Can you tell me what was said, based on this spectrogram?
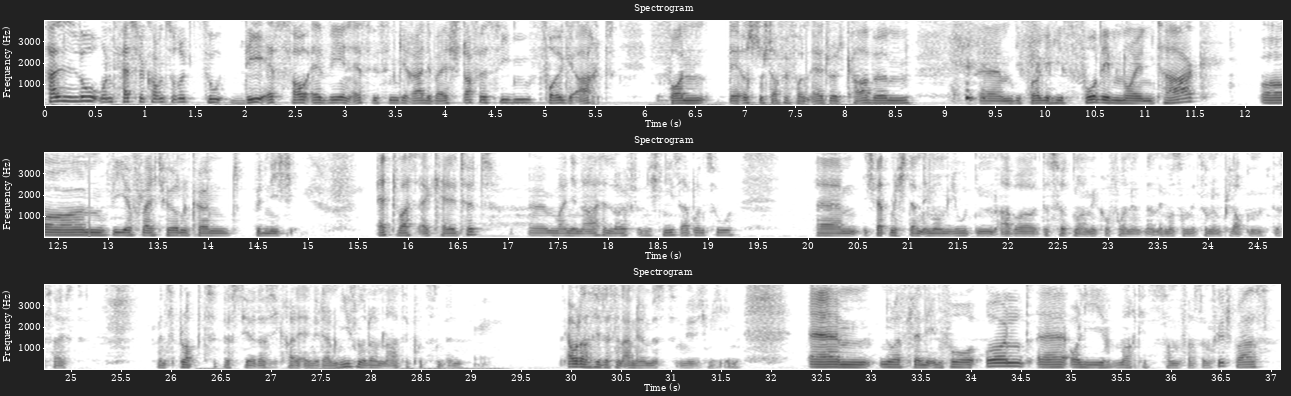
Hallo und herzlich willkommen zurück zu DSVLWNS. Wir sind gerade bei Staffel 7, Folge 8 von der ersten Staffel von Eldred Carbon. ähm, die Folge hieß Vor dem neuen Tag. Und wie ihr vielleicht hören könnt, bin ich etwas erkältet. Äh, meine Nase läuft und ich nies ab und zu. Ähm, ich werde mich dann immer muten, aber das hört man am Mikrofon und dann immer so mit so einem Ploppen. Das heißt, wenn es ploppt, wisst ihr, dass ich gerade entweder am Niesen oder am Naseputzen bin. Aber dass ihr das dann anhören müsst, müde ich mich eben. Ähm, nur als kleine Info. Und äh, Olli macht die Zusammenfassung. Viel Spaß.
